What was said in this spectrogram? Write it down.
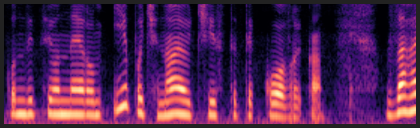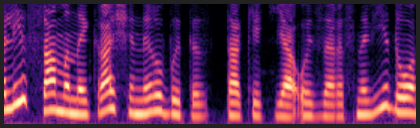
кондиціонером, і починаю чистити коврика. Взагалі, саме найкраще не робити так як я ось зараз на відео,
